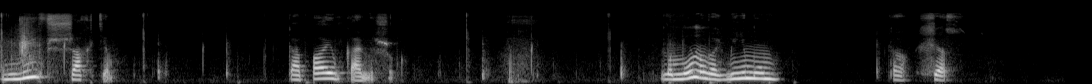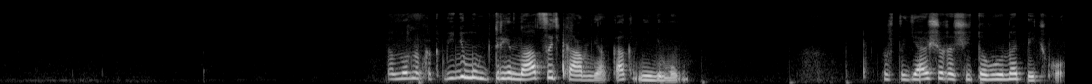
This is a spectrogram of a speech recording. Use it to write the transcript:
мы в шахте. Копаем камешек. Нам нужно как минимум... Так, сейчас. Нам нужно как минимум 13 камня, как минимум. Потому что я еще рассчитываю на печку.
